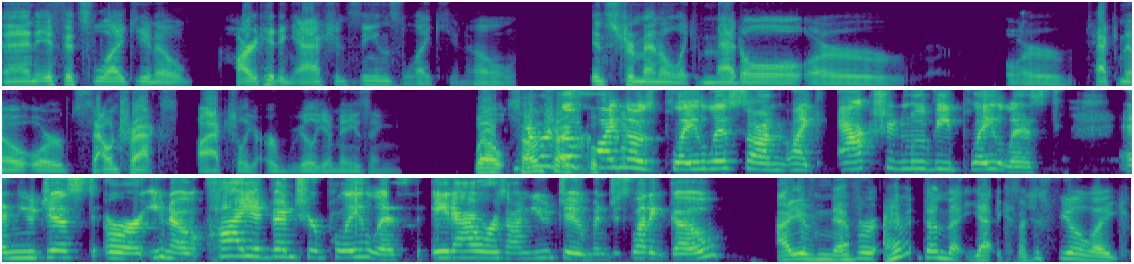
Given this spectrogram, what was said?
and if it's like you know hard hitting action scenes, like you know, instrumental like metal or or techno or soundtracks actually are really amazing. Well, You ever go find those playlists on like action movie playlist and you just or you know high adventure playlist eight hours on youtube and just let it go I have never, I haven't done that yet because I just feel like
